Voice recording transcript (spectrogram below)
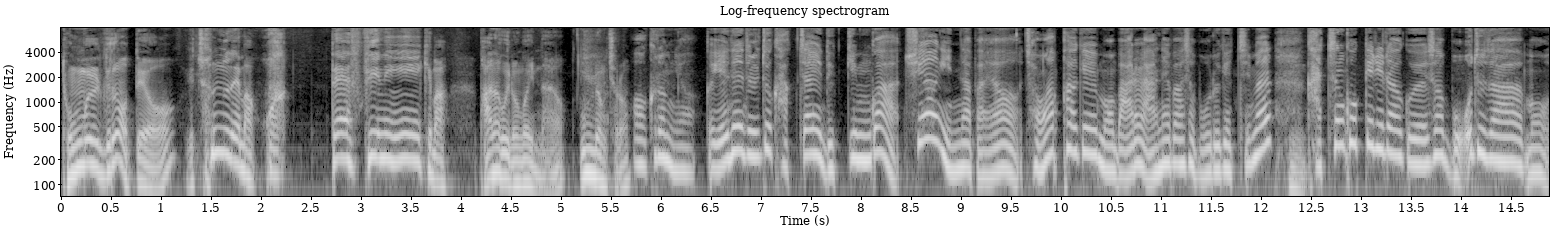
동물들은 어때요? 첫눈에 막 확, 데스티니 이렇게 막 반하고 이런 거 있나요? 운명처럼? 어, 그럼요. 그러니까 얘네들도 각자의 느낌과 취향이 있나 봐요. 정확하게 뭐 말을 안 해봐서 모르겠지만 음. 같은 코끼리라고 해서 모두 다 뭐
